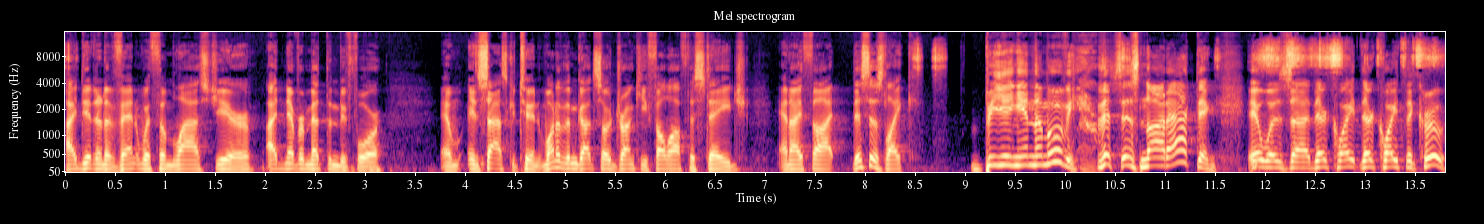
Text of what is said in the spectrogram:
I did an event with them last year. I'd never met them before. And in Saskatoon, one of them got so drunk he fell off the stage. And I thought, this is like being in the movie. this is not acting. It was uh, they're quite they're quite the crew.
